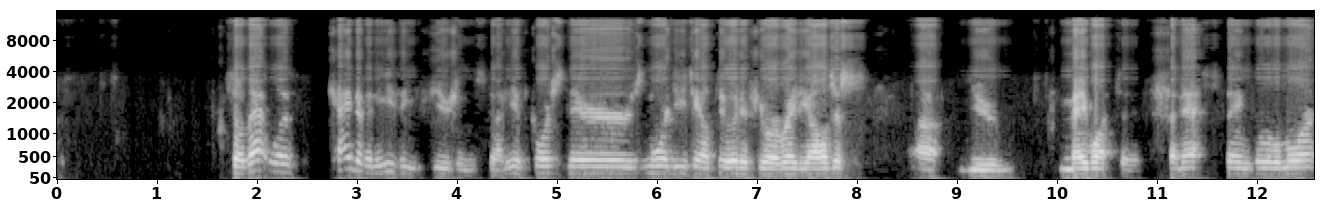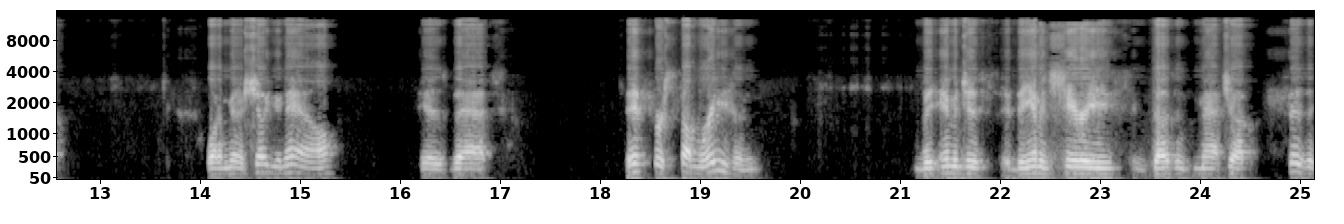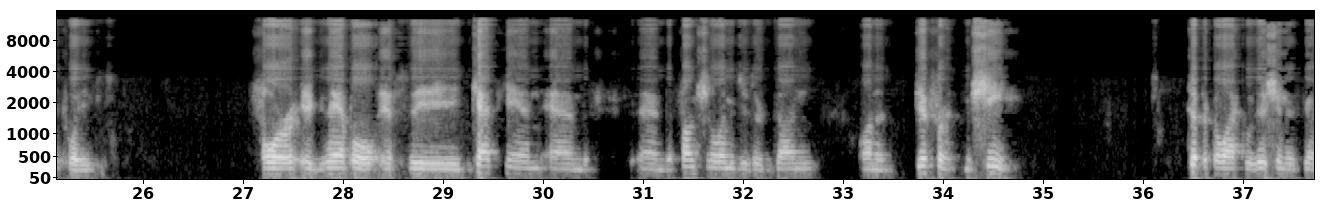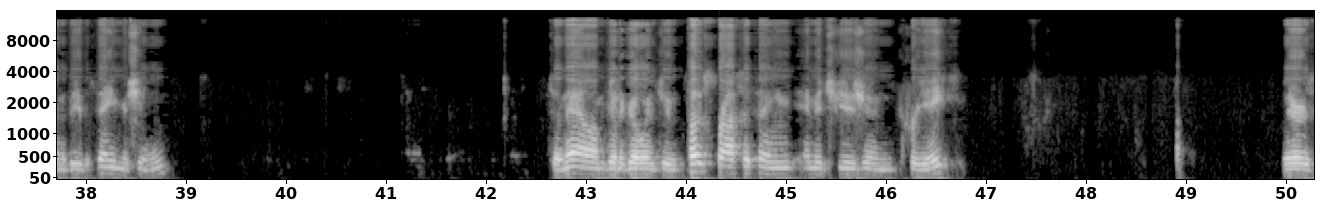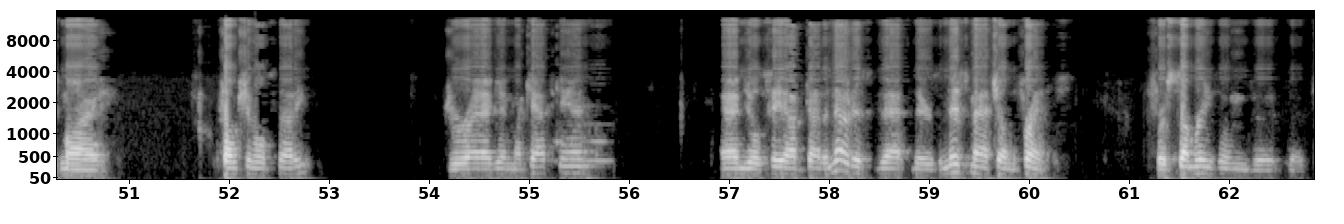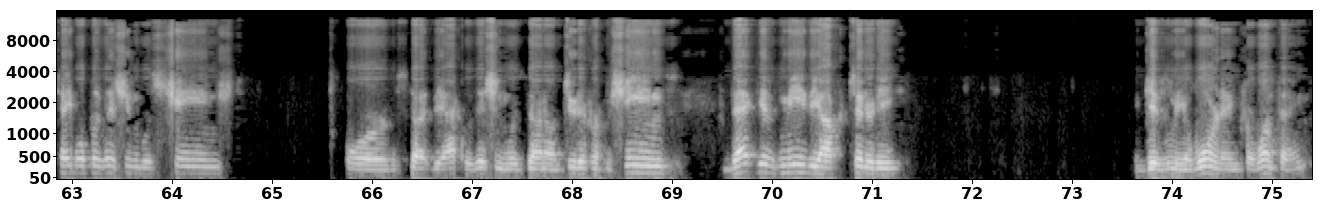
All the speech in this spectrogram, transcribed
So that was kind of an easy fusion study. Of course, there's more detail to it if you're a radiologist. Uh, you may want to finesse things a little more. What I'm going to show you now is that if for some reason the images, the image series doesn't match up physically. For example, if the CAT scan and and the functional images are done on a different machine, typical acquisition is going to be the same machine. So now I'm going to go into post-processing, image fusion, create. There's my functional study, drag in my CAT scan, and you'll see I've got to notice that there's a mismatch on the frames. For some reason, the, the table position was changed, or the, the acquisition was done on two different machines. That gives me the opportunity, it gives me a warning for one thing.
